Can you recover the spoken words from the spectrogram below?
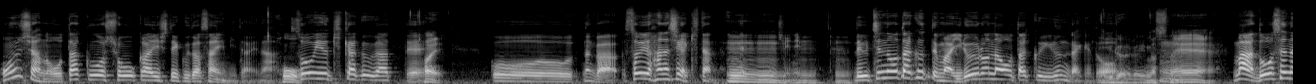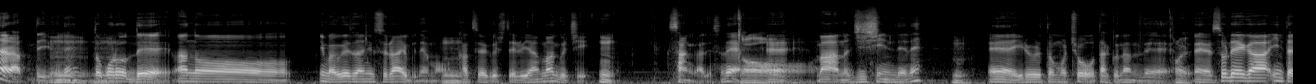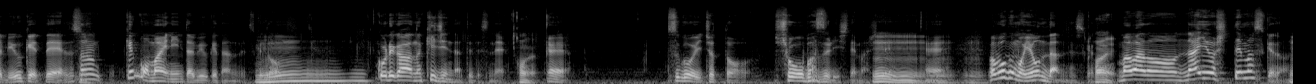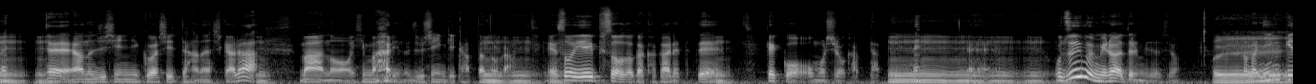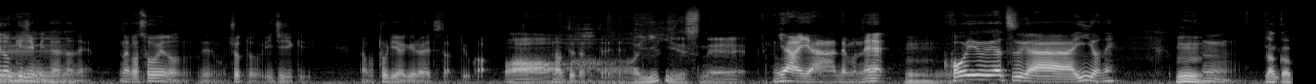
御社のお宅を紹介してくださいみたいなそういう企画があって、はい、こうなんかそういう話が来たんだよね、うちに。でうちのお宅ってまあいろいろなお宅いるんだけどいろいろいますね、うん、まあどうせならっていうね、うんうん、ところで、あのー、今ウェザーニュースライブでも活躍している山口さんがですね、うん、えー、まあ、あの地震でね、うん。えー、いろいろとも超オタクなんで、はい、えー、それがインタビュー受けてその、結構前にインタビュー受けたんですけどこれがあの記事になってですね、はい、えー、すごいちょっと小バズりしてまして、僕も読んだんですけど、はい、まあ、あの内容知ってますけどね、うんうん、えー、あの地震に詳しいって話から、うん、まあ、あのひまわりの受信機買ったとか、うんうんうん、えー、そういうエピソードが書かれてて、うん、結構面白かったっていうね、えー、随分見られてるみたいですよ。なんか人気の記事みたいなね。なんかそういうのでもちょっと一時期なんか取り上げられてたっていうかなってたみたいで。あいいですね。いやいやでもね、うん、こういうやつがいいよねうん、うん、なんか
